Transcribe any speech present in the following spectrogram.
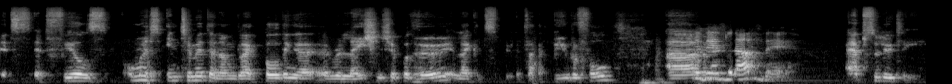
it's it feels almost intimate, and I'm like building a, a relationship with her. Like it's it's like beautiful. Um, so there's love there. Absolutely.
